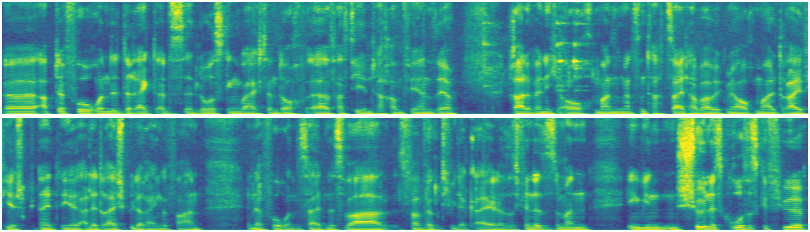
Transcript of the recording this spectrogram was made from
äh, ab der Vorrunde direkt, als es dann losging, war ich dann doch äh, fast jeden Tag am Fernseher. Gerade wenn ich auch mal einen ganzen Tag Zeit habe, habe ich mir auch mal drei, vier Spiele, alle drei Spiele reingefahren in der Vorrundenzeit. Und es war, es war wirklich wieder geil. Also ich finde, es ist immer ein, irgendwie ein schönes, großes Gefühl.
